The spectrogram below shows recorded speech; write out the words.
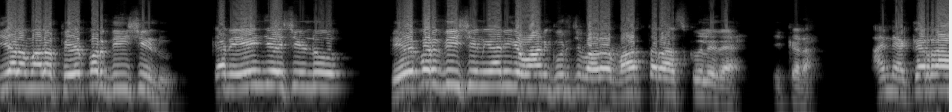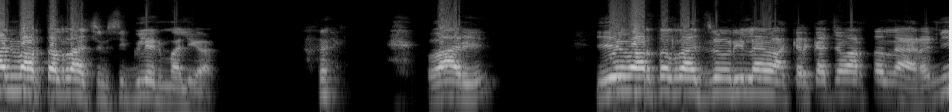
ఇవాళ మళ్ళీ పేపర్ తీసిండు. కానీ ఏం చేసిండు? పేపర్ తీసిండు కానీ ఇక వాని గురించి వార్త రాసుకోలేదా ఇక్కడ? ఆయన ఎక్కడ రాని వార్తలు రాసిండు సిగ్గులేని మల్లిగాడు వారి ఏ వార్తలు రాసినవారు ఇలా అక్కడికచ్చే వార్తలు లేరా? నీ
